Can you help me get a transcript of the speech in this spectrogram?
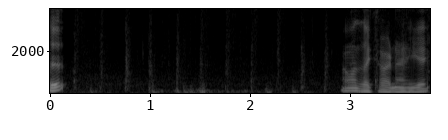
Oop. I want the Kar98.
